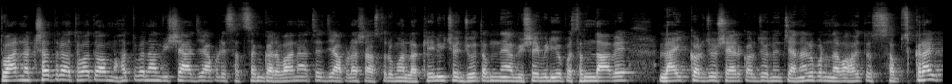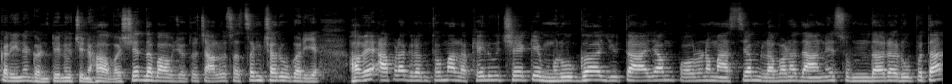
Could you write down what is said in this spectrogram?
તો આ નક્ષત્ર અથવા તો આ મહત્વના વિશે આજે આપણે સત્સંગ કરવાના છે, જે આપણા શાસ્ત્રોમાં લખેલું છે. જો તમને આ વિષય વીડિયો પસંદ આવે લાઇક કરજો, શેર કરજો અને ચેનલ પર નવા હોય તો સબસ્ક્રાઇબ કરીને ઘંટીનું ચિહ્ન અવશ્ય દબાવજો. તો ચાલો સત્સંગ શરૂ કરીએ. હવે આપણા ગ્રંથોમાં લખેલું છે કે મૃગ, યુતાયામ, પૌર્ણમાસ્યમ, લવણદાને સુંદર રૂપતા,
